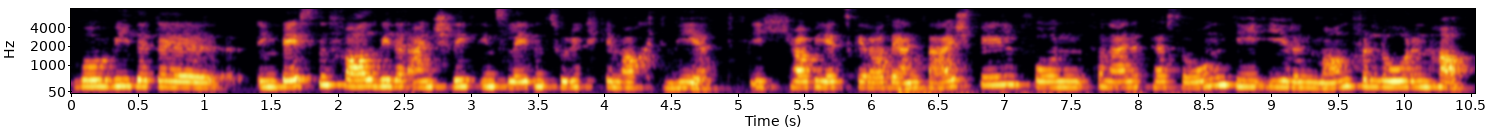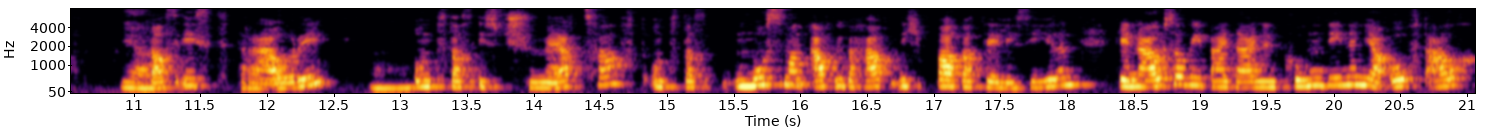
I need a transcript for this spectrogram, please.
wo wieder der, im besten Fall wieder ein Schritt ins Leben zurückgemacht wird. Ich habe jetzt gerade ein Beispiel von, von einer Person, die ihren Mann verloren hat. Ja. Das ist traurig. Mhm. Und das ist schmerzhaft und das muss man auch überhaupt nicht bagatellisieren. Genauso wie bei deinen Kundinnen ja oft auch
